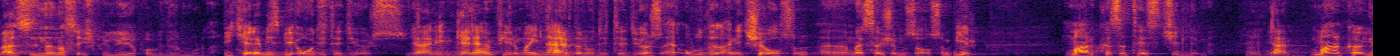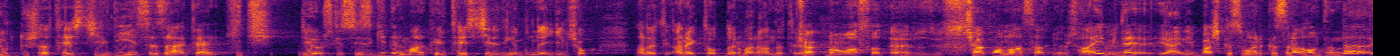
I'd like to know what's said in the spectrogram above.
Ben sizinle nasıl işbirliği yapabilirim burada? Bir kere biz bir audit ediyoruz. Yani gelen firmayı nereden audit ediyoruz? E, bu da hani şey olsun, e, mesajımız olsun. Bir, markası tescilli mi? Yani marka yurt dışında tescil değilse zaten hiç diyoruz ki siz gidin markayı tescil edin. Bununla ilgili çok anekdotlarım var anlatırım. Çakma mal satmıyoruz diyorsun. Çakma mal satmıyoruz. Hayır bir de yani başkası markasını aldığında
